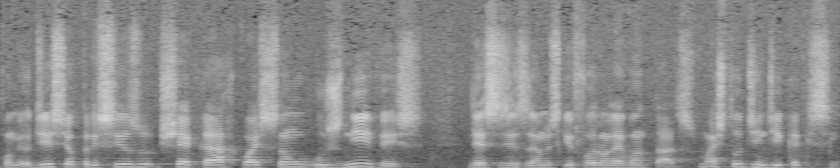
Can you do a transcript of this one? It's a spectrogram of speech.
Como eu disse, eu preciso checar quais são os níveis desses exames que foram levantados, mas tudo indica que sim.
